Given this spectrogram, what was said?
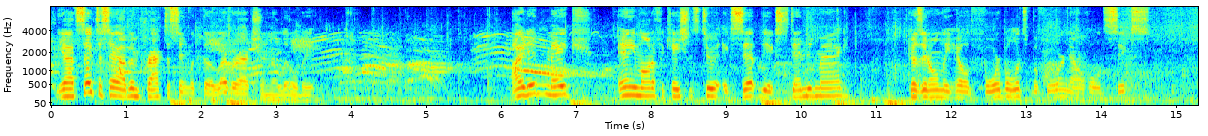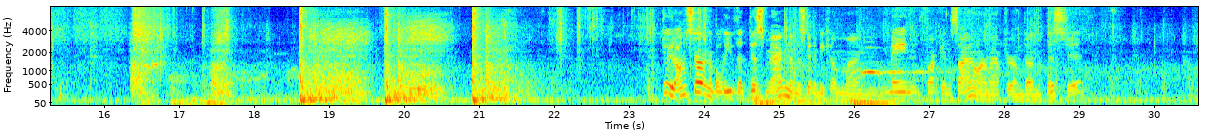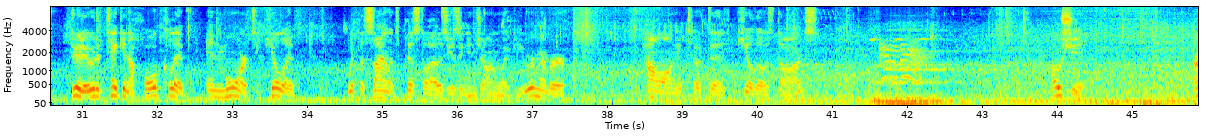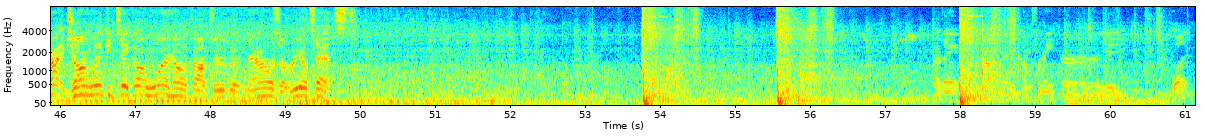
Yeah, it's safe to say I've been practicing with the lever action a little bit. I didn't make any modifications to it except the extended mag because it only held four bullets before, now it holds six. Dude, I'm starting to believe that this Magnum is going to become my main fucking sidearm after I'm done with this shit. Dude, it would have taken a whole clip and more to kill it with the silenced pistol I was using in John Wick. You remember how long it took to kill those dogs? Oh shit. Alright, John Wick can take on one helicopter, but now is a real test. Are they not gonna come for me? Or they... What?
